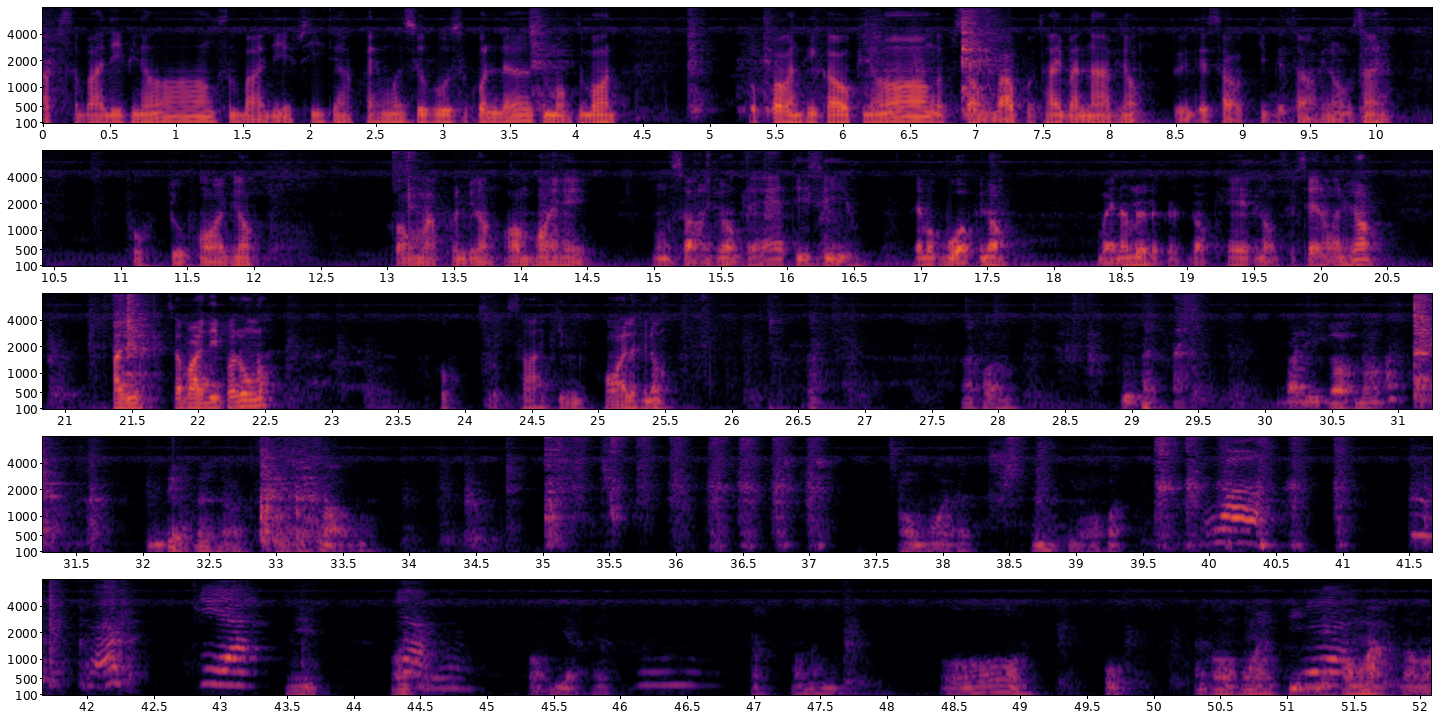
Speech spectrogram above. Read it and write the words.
ครับสบายดีพี่น้องสบายดีเอฟซีที่หักแพงมื่อสู่สุคนเด้อสมองสมบอลพบกันที่เก่าพี่น้องกับสองบาวผู้ไทยบ้านนาพี่น้องตื่นแต่เช้ากินแต่เช้าพี่น้องลูกไส้ผู้จูบหอยพี่น้องของหมักเพิ่นพี่น้องอ้อมหอยให้มองสองพี่น้องแต่ตีสี่แต่หมกบวกพี่น้องใบน้ำเลือดแล้วก็ดอกแคพี่น้องแซ่บๆน้ำกันพี่น้องสบายดีสบายดีปะลุงเนาะโอ้ลูกไส้กินหอยเลยพี่น้องมาพ่อดูให้ บาดีอีกรอบพี่น้องกินเดือดเลยเนาะเป็นข้าวหอมหอยครับอืมคือบอกว่านี่หอยหอมอยากเนี่ยอะมามามาโอ้โหอันหอมหอยกี่ในของหมักน้อง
